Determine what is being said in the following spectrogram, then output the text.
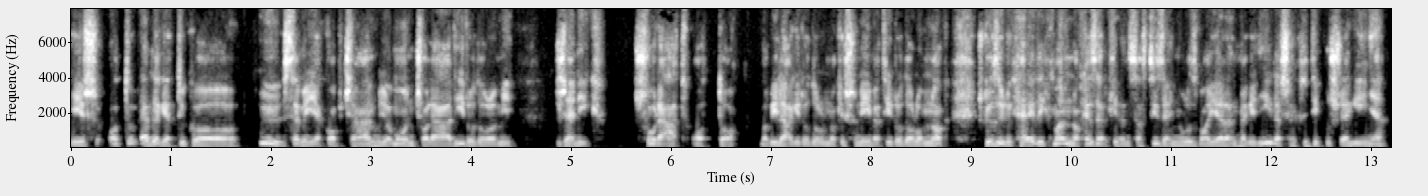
És ott emlegettük a ő személye kapcsán, hogy a Mann család irodalmi zsenik sorát adta a világirodalomnak és a német irodalomnak, és közülük Heinrich Mannnak 1918-ban jelent meg egy élesen kritikus regénye,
